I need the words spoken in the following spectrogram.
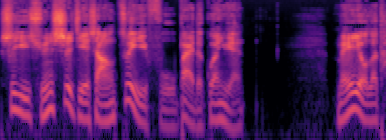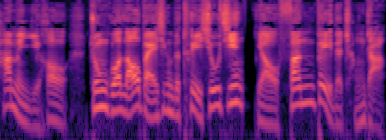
是一群世界上最腐败的官员。没有了他们以后，中国老百姓的退休金要翻倍的成长。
